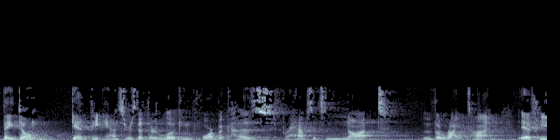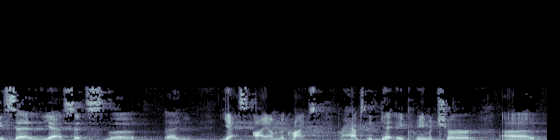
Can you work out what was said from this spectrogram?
They don't get the answers that they're looking for because perhaps it's not the right time. If he said, yes, it's the, uh, yes, I am the Christ, perhaps he'd get a premature, uh,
